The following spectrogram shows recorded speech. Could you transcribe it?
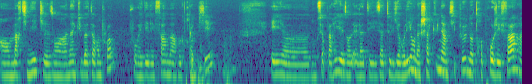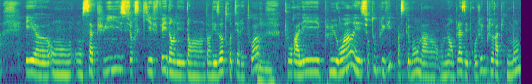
en Martinique, elles ont un incubateur emploi pour aider les femmes à reprendre pied. Et euh, donc sur Paris, elle, a des ateliers relais. On a chacune un petit peu notre projet phare et euh, on, s'appuie sur ce qui est fait dans les, dans, dans les autres territoires hmm. pour aller plus loin et surtout plus vite parce que bon, bah, on met en place des projets plus rapidement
